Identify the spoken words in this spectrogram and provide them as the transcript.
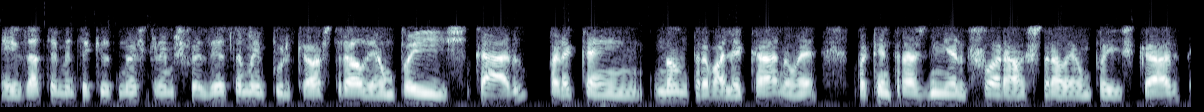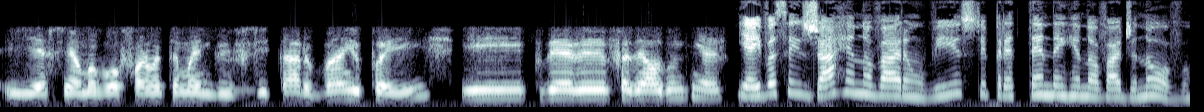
é exatamente aquilo que nós queremos fazer também porque a Austrália é um país caro para quem não trabalha cá, não é? Para quem traz dinheiro de fora, a Austrália é um país caro e assim é uma boa forma também de visitar bem o país e poder fazer algum dinheiro dinheiro. E aí vocês já renovaram o visto e pretendem renovar de novo?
